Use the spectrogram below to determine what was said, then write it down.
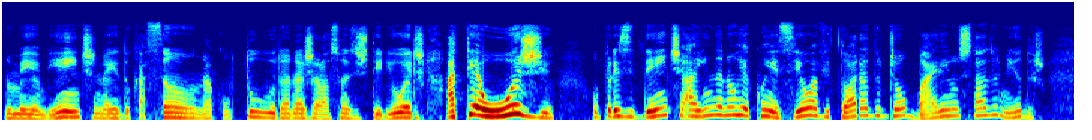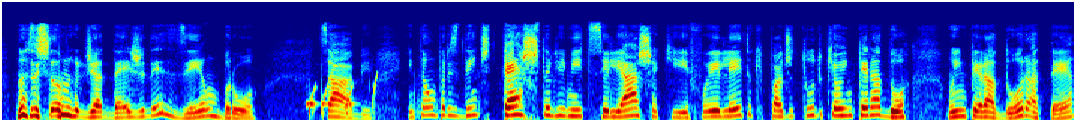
no meio ambiente, na educação, na cultura, nas relações exteriores. Até hoje, o presidente ainda não reconheceu a vitória do Joe Biden nos Estados Unidos. Nós estamos no dia 10 de dezembro sabe? Então o presidente testa limites, ele acha que foi eleito que pode tudo, que é o imperador. O imperador até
